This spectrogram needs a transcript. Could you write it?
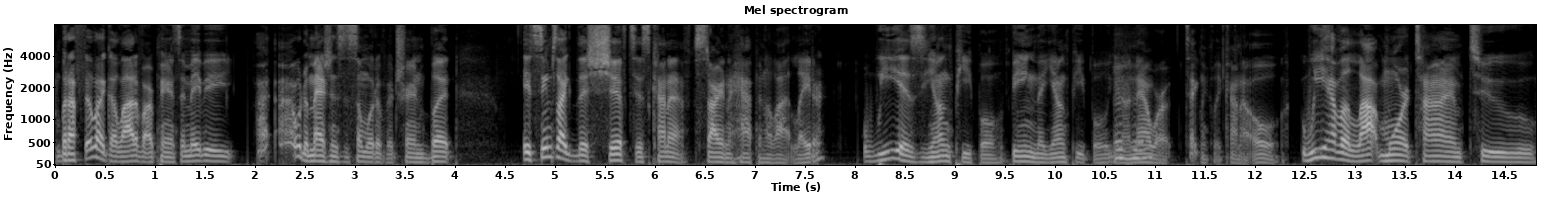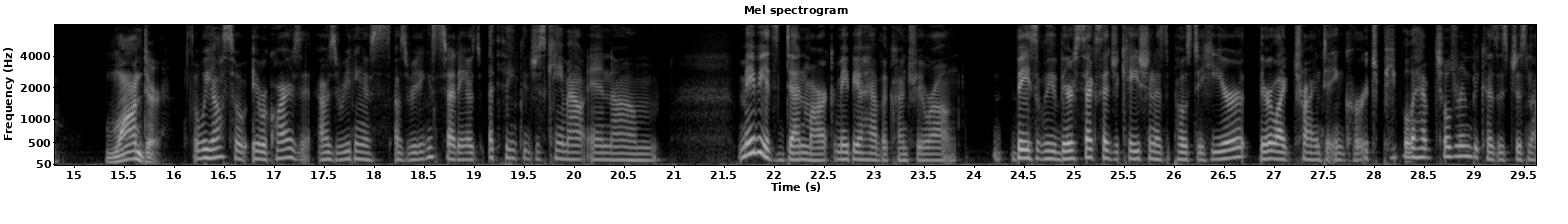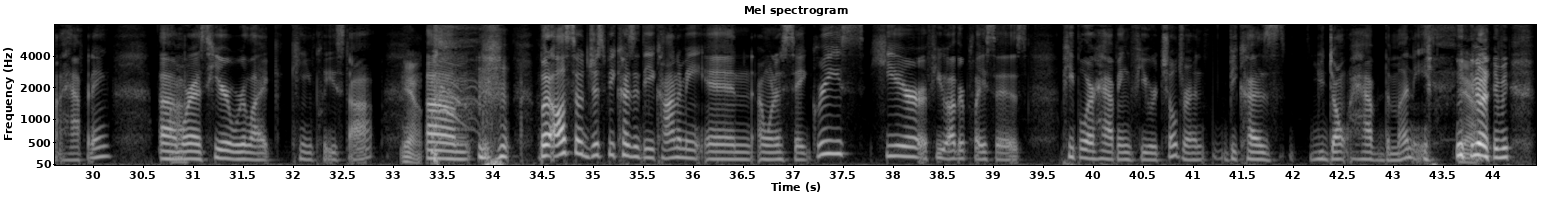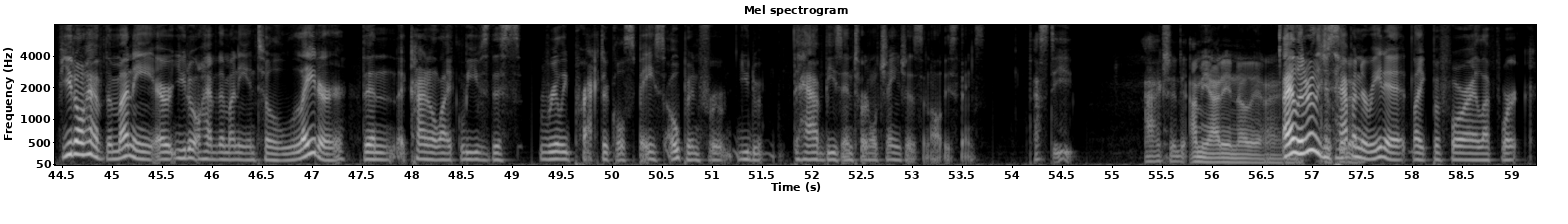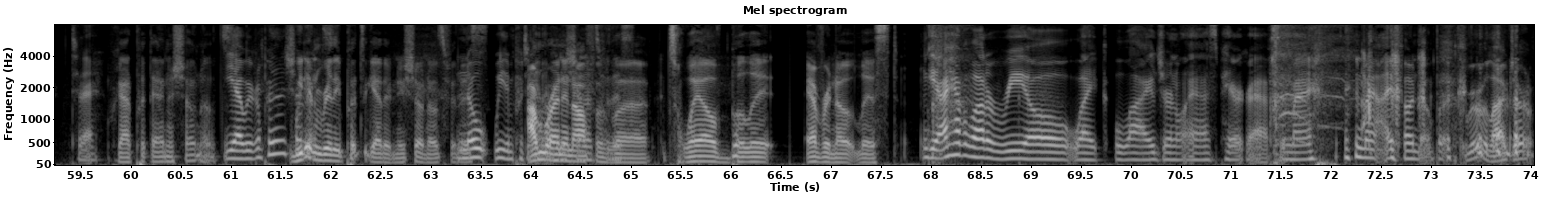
But I feel like a lot of our parents, and maybe I, I would imagine this is somewhat of a trend, but it seems like this shift is kind of starting to happen a lot later. We as young people, being the young people, you know, now Mhm. we're technically kind of old. We have a lot more time to wander. But we also it requires it. I was reading a I was reading a study. I, was, I think it just came out in um, maybe it's Denmark. Maybe I have the country wrong. Basically, their sex education, as opposed to here, they're like trying to encourage people to have children because it's just not happening. Um, Wow. Whereas here, we're like, can you please stop? Yeah. Um, but also just because of the economy in, I want to say Greece, here, a few other places, people are having fewer children because you don't have the money. Yeah. you know what I mean? If you don't have the money or you don't have the money until later, then it kind of like leaves this really practical space open for you to have these internal changes and all these things. That's deep. I actually, I mean, I didn't know that. I literally just happened to read it like before I left work today. We got to put that in the show notes. Yeah, we were gonna put it in the show we didn't notes. really put together new show notes for this. No, we didn't put. Together. I'm together any running show off notes for of this. a 12 bullet Evernote list. Yeah, I have a lot of real like live journal ass paragraphs in my in my iPhone notebook. Remember Live Journal?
